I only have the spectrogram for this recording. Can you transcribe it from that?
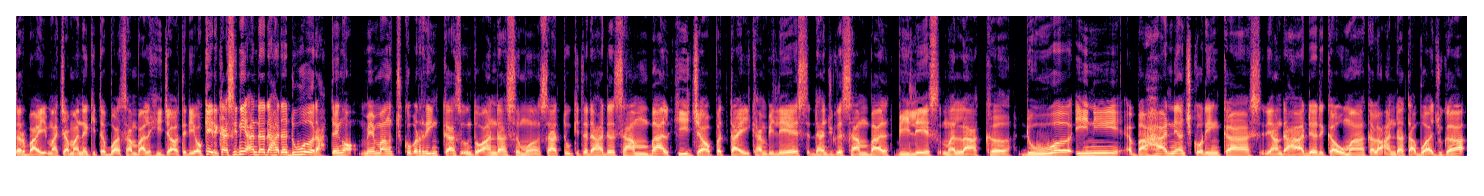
terbaik macam mana kita buat sambal hijau tadi. Okey, dekat sini anda dah ada dua dah. Tengok, memang cukup ringkas untuk anda semua. Satu, kita dah ada sambal hijau petai ikan bilis dan juga sambal bilis Melaka. Dua ini bahan yang cukup ringkas yang dah ada dekat rumah. Kalau anda tak buat juga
